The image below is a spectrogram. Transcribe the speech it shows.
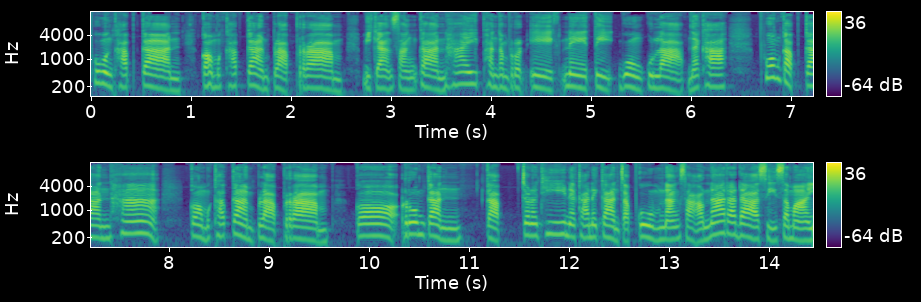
ผู้บังคับการกองบังคับการปราบปราม มีการสั่งการให้พันตำรวจเอกเนติวงกุลาบนะคะพ่วงกับการ 5 กองบังคับการปราบปราม ก็ร่วมกันกับ เจ้าหน้าที่นะคะในการจับกลุ่มนางสาวนาราดาศรีสมัย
